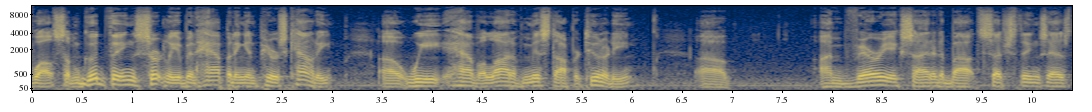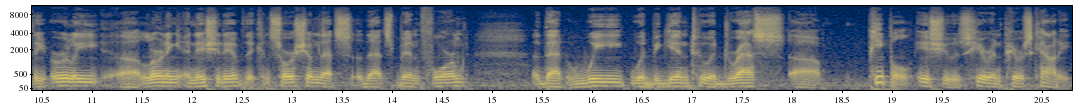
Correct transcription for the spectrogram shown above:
while some good things certainly have been happening in Pierce County, uh, we have a lot of missed opportunity. Uh, I'm very excited about such things as the Early uh, Learning Initiative, the consortium that's that's been formed, that we would begin to address uh, people issues here in Pierce County.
